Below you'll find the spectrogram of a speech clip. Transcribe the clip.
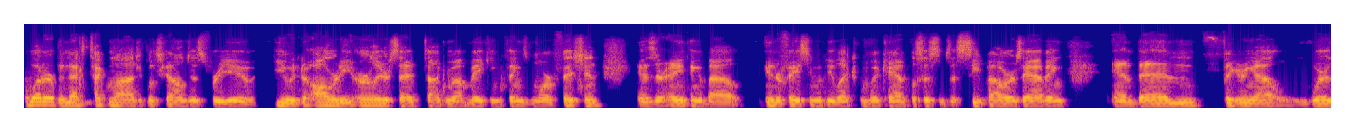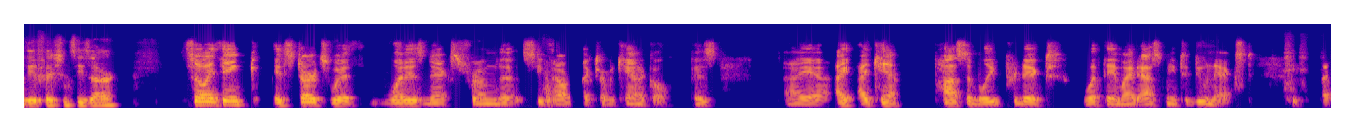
what are the next technological challenges for you? You had already earlier said talking about making things more efficient. Is there anything about interfacing with the electrical mechanical systems that C Power is having and then figuring out where the efficiencies are? So I think it starts with what is next from the C Power electromechanical because I, uh, I I can't possibly predict what they might ask me to do next. But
